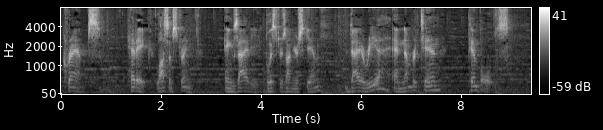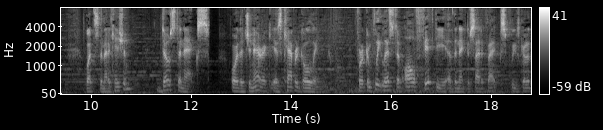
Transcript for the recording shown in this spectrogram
cramps, headache, loss of strength, anxiety, blisters on your skin, diarrhea, and number 10, pimples. What's the medication? Dostinex, or the generic is cabergoline. For a complete list of all 50 of the negative side effects, please go to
